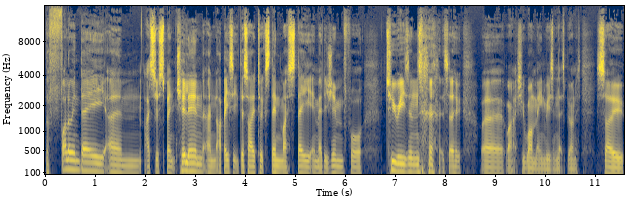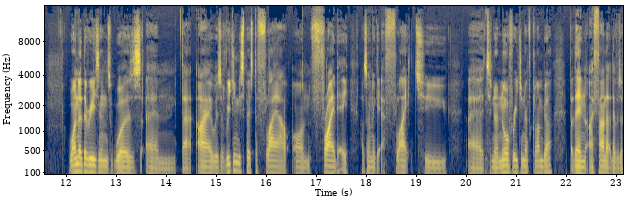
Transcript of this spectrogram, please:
the following day, um, I just spent chilling, and I basically decided to extend my stay in Medellin for two reasons. so uh, well, actually, one main reason, let's be honest. So, one of the reasons was um, that I was originally supposed to fly out on Friday. I was going to get a flight to uh, to the north region of Colombia, but then I found out there was a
